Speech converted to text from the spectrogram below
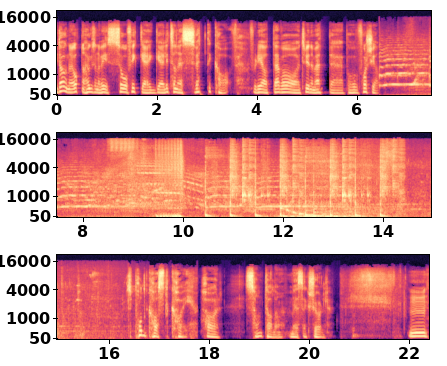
I dag når jeg åpna Haugesund Avis, så fikk jeg litt sånne svettekav. Fordi at der var trynet mitt eh, på forsida. Podkast-Kai har samtaler med seg sjøl. Mm.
